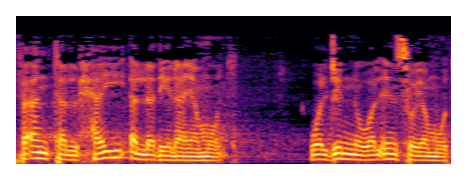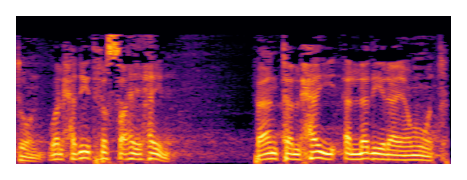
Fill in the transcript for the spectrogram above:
فأنت الحي الذي لا يموت والجن والإنس يموتون. والحديث في الصحيحين فأنت الحي الذي لا يموت.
